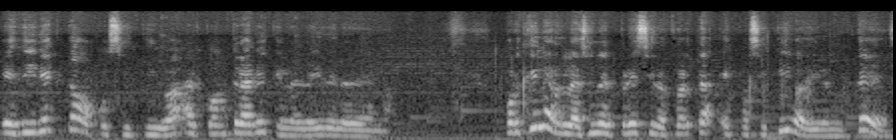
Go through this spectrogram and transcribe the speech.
es directa o positiva, al contrario que en la ley de la demanda. ¿Por qué la relación del precio y la oferta es positiva, dirán ustedes?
